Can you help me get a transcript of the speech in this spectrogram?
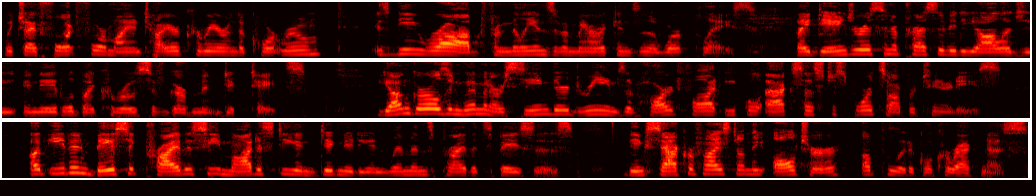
which I fought for my entire career in the courtroom, is being robbed from millions of Americans in the workplace by dangerous and oppressive ideology enabled by corrosive government dictates. Young girls and women are seeing their dreams of hard fought equal access to sports opportunities, of even basic privacy, modesty, and dignity in women's private spaces being sacrificed on the altar of political correctness.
